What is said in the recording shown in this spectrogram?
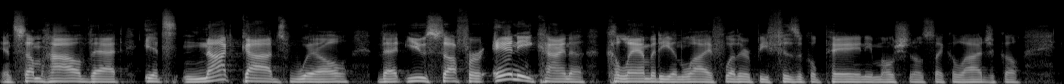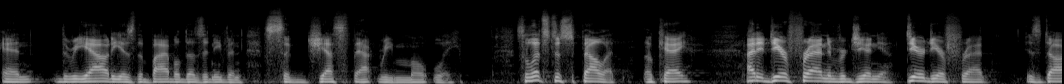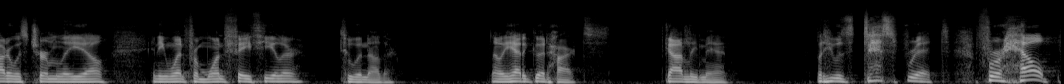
and somehow that it's not God's will that you suffer any kind of calamity in life, whether it be physical pain, emotional, psychological. And the reality is, the Bible doesn't even suggest that remotely. So let's dispel it, okay? I had a dear friend in Virginia, dear, dear friend. His daughter was terminally ill, and he went from one faith healer to another. Now, he had a good heart, godly man but he was desperate for help.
